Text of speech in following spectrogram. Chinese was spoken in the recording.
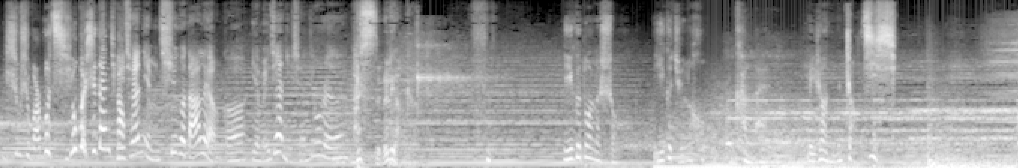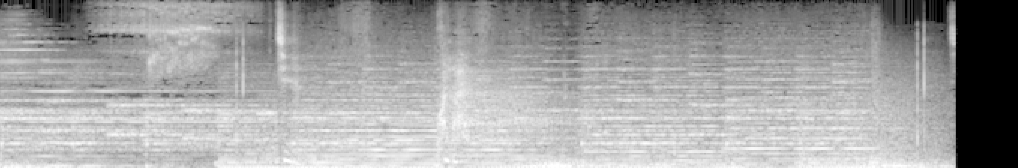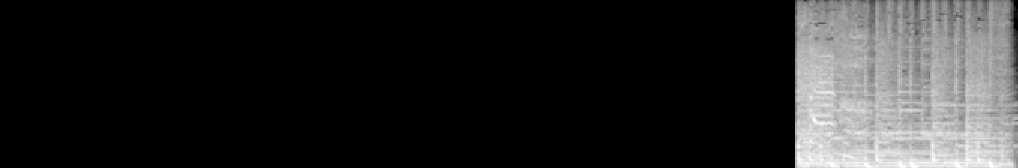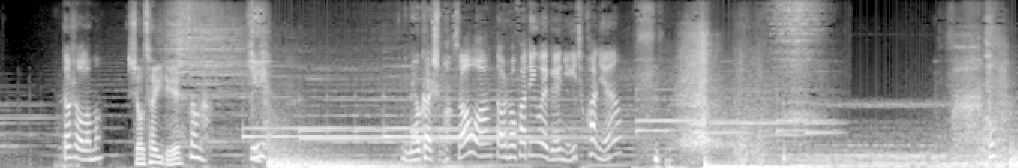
你是不是玩不起？有本事单挑！以前你们七个打两个，也没见你嫌丢人，还死了两个。哼一个断了手，一个绝了后，看来没让你们长记性。姐，得手了吗？小菜一碟。糟了，爷爷，你们要干什么？扫我，到时候发定位给你，一起跨年啊！哦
